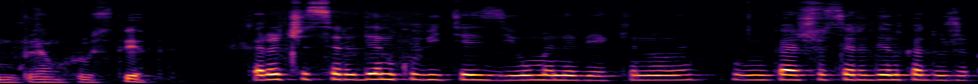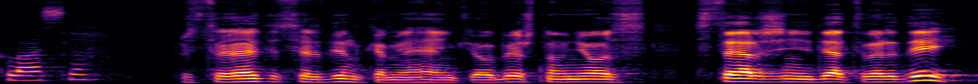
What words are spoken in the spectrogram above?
Він прям хрустить. Коротше, серединку Вітя у мене викинули. Він каже, що серединка дуже класна. Представляєте, серединка м'ягенька. Обично в нього стержень йде твердий.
